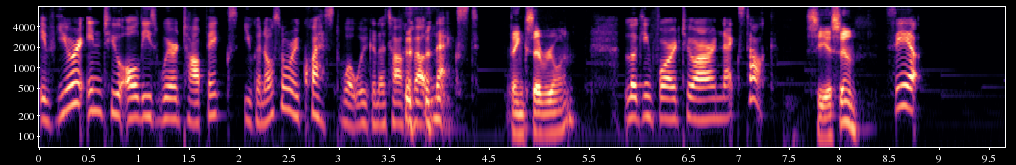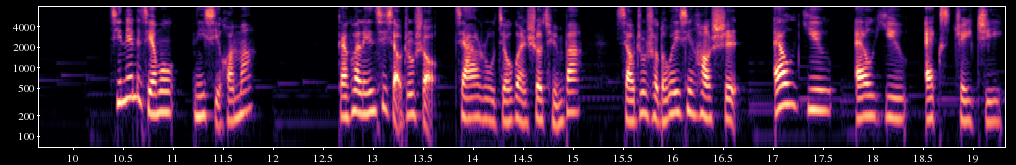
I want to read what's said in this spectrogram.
if you're into all these weird topics, you can also request what we're going to talk about next. Thanks, everyone. Looking forward to our next talk. See you soon. See ya. 今天的节目你喜欢吗？赶快联系小助手加入酒馆社群吧。小助手的微信号是 l u l u x j g，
